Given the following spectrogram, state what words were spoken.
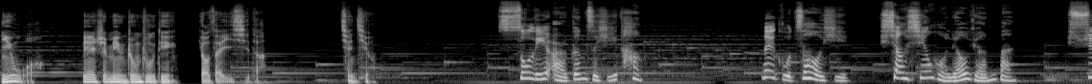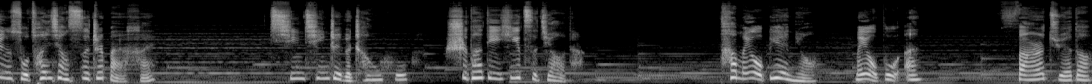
你我，便是命中注定要在一起的，倩倩。苏黎耳根子一烫，那股燥意像星火燎原般，迅速窜向四肢百骸。青青这个称呼是他第一次叫他，他没有别扭，没有不安，反而觉得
